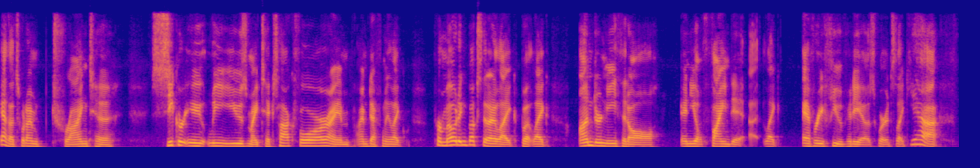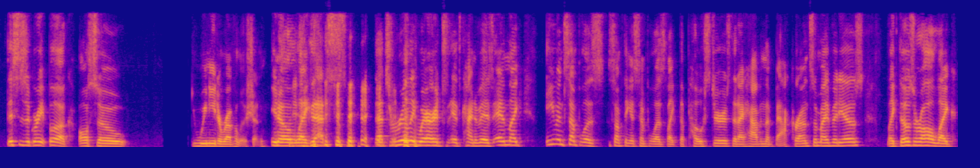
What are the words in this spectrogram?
yeah, that's what I'm trying to secretly use my TikTok for. I am I'm definitely like promoting books that I like, but like underneath it all, and you'll find it uh, like every few videos where it's like, yeah, this is a great book. Also, we need a revolution. You know, like that's that's really where it's it kind of is. And like even simple as something as simple as like the posters that I have in the backgrounds of my videos, like those are all like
